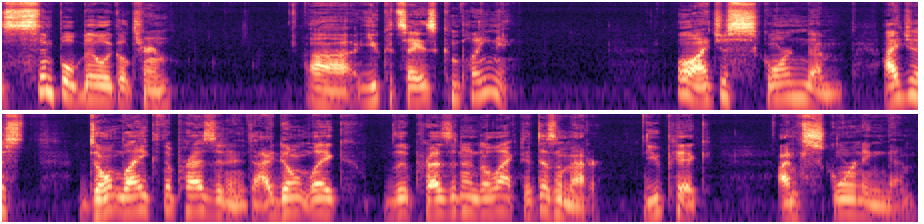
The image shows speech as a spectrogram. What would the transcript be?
simple biblical term. Uh, you could say is complaining. Oh, I just scorn them. I just don't like the president. I don't like the president elect. It doesn't matter. You pick. I'm scorning them.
